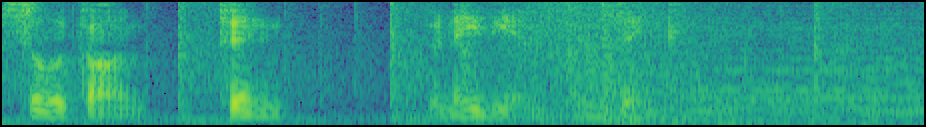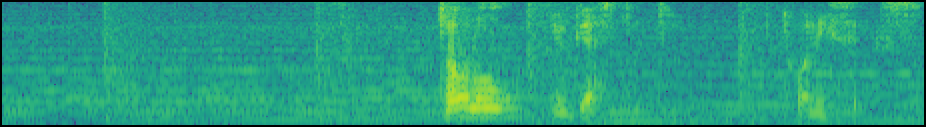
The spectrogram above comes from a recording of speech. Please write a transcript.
silicon, tin, vanadium, and zinc. Total, you guessed it, 26.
